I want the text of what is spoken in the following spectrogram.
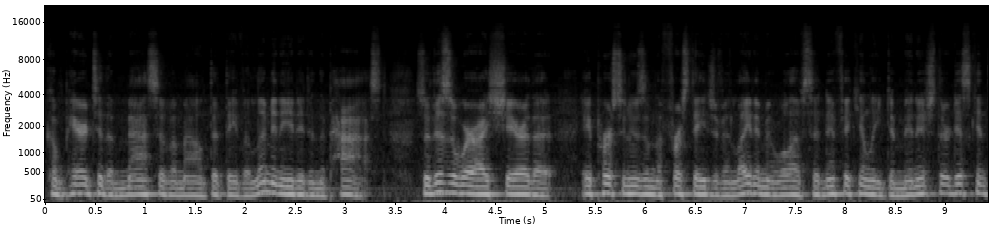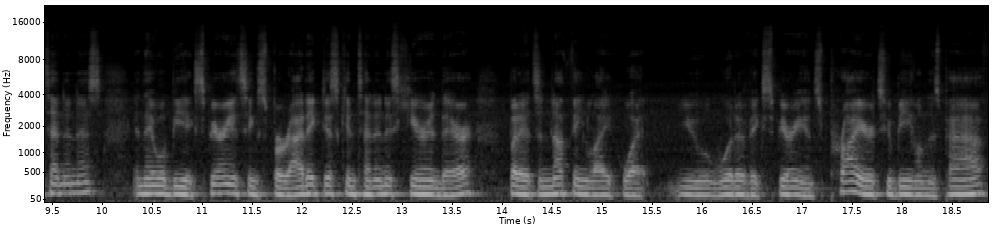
compared to the massive amount that they've eliminated in the past. So, this is where I share that a person who's in the first stage of enlightenment will have significantly diminished their discontentedness and they will be experiencing sporadic discontentedness here and there, but it's nothing like what you would have experienced prior to being on this path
